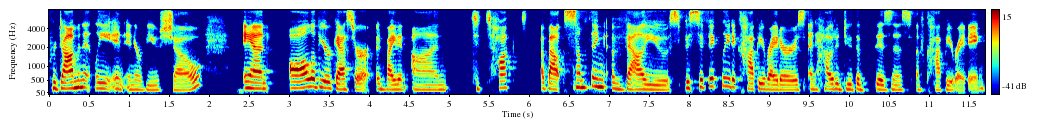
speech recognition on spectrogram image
predominantly an interview show. And all of your guests are invited on to talk about something of value specifically to copywriters and how to do the business of copywriting.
